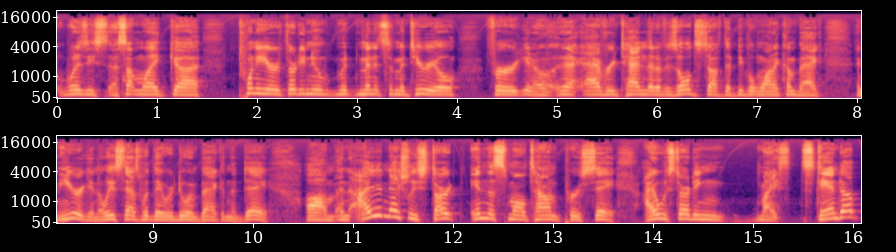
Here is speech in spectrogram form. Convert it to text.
what is he something like. Uh, 20 or 30 new minutes of material for you know every 10 that of his old stuff that people want to come back and hear again. At least that's what they were doing back in the day. Um, and i didn't actually start in the small town per se. I was starting my stand-up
